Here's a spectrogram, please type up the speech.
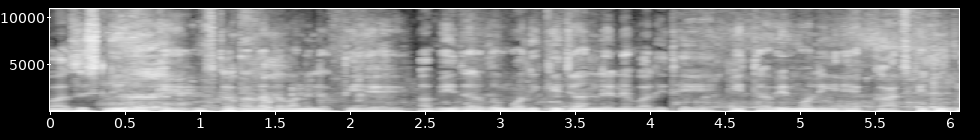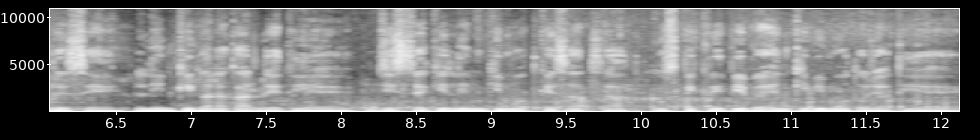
पजिस्ट लीना के उसका गला दबाने लगती है। अब इधर वो मौली की जान लेने वाली थी कि तभी मौली एक कांच के टुकड़े से लिन की गला काट देती है, जिससे कि लिन की मौत के साथ साथ उसकी क्रीपी बहन की भी मौत हो जाती है।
